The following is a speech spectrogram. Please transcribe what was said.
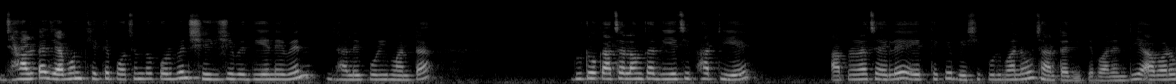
ঝালটা যেমন খেতে পছন্দ করবেন, সেই হিসেবে দিয়ে নেবেন ঝালের পরিমাণটা। দুটো কাঁচা লঙ্কা দিয়েছি ফাটিয়ে। আপনারা চাইলে এর থেকে বেশি পরিমাণেও ঝালটা দিতে পারেন। দিয়ে আবারও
